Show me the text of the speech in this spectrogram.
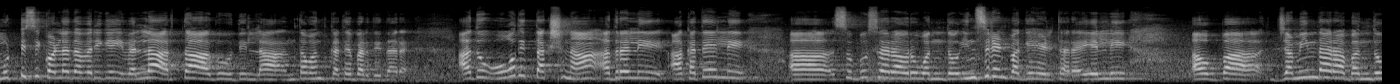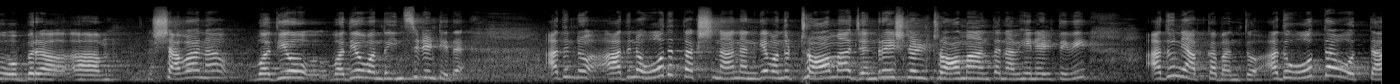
ಮುಟ್ಟಿಸಿಕೊಳ್ಳದವರಿಗೆ ಇವೆಲ್ಲ ಅರ್ಥ ಆಗುವುದಿಲ್ಲ ಅಂತ ಒಂದು ಕತೆ ಬರೆದಿದ್ದಾರೆ. ಅದು ಓದಿದ ತಕ್ಷಣ ಅದರಲ್ಲಿ ಆ ಕಥೆಯಲ್ಲಿ ಸುಬ್ಬು ಸರ್ ಅವರು ಒಂದು ಇನ್ಸಿಡೆಂಟ್ ಬಗ್ಗೆ ಹೇಳ್ತಾರೆ. ಎಲ್ಲಿ ಒಬ್ಬ ಜಮೀನ್ದಾರ ಬಂದು ಒಬ್ಬರ ಶವನ ಒದೆಯೋ ಒದೆಯೋ ಒಂದು ಇನ್ಸಿಡೆಂಟ್ ಇದೆ. ಅದನ್ನು ಅದನ್ನು ಓದಿದ ತಕ್ಷಣ ನನಗೆ ಒಂದು ಟ್ರಾಮಾ ಜನ್ರೇಷ್ನಲ್ ಟ್ರಾಮಾ ಅಂತ ನಾವು ಏನು ಹೇಳ್ತೀವಿ, ಅದು ಜ್ಞಾಪಕ ಬಂತು. ಅದು ಓದ್ತಾ ಓದ್ತಾ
